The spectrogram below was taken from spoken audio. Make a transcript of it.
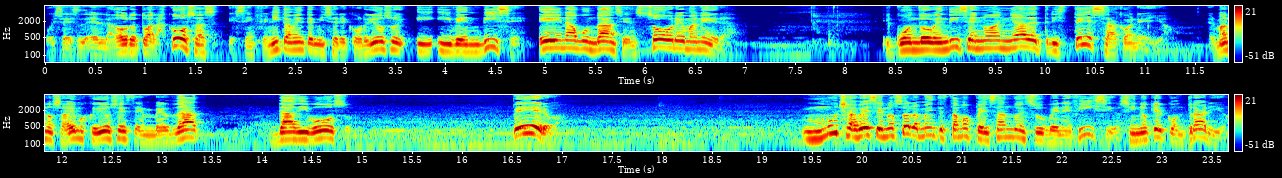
pues es el dador de todas las cosas, es infinitamente misericordioso y, y bendice en abundancia, en sobremanera. Y cuando bendice no añade tristeza con ello. Hermanos, sabemos que Dios es en verdad dadivoso. Pero muchas veces no solamente estamos pensando en sus beneficios, sino que al contrario.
